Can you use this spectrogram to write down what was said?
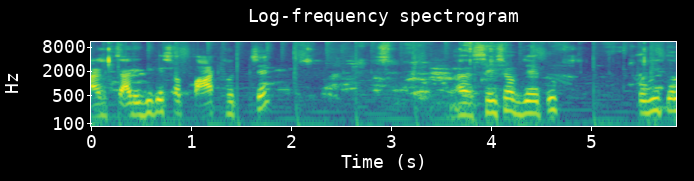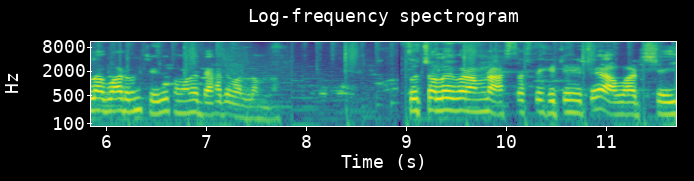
আর চারিদিকে সব পাঠ হচ্ছে। সেই সব যেহেতু ছবি তোলা বারণ, সেহেতু তোমাদের দেখাতে পারলাম না। তো চলো এবার আমরা আস্তে আস্তে হেঁটে হেঁটে আবার সেই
